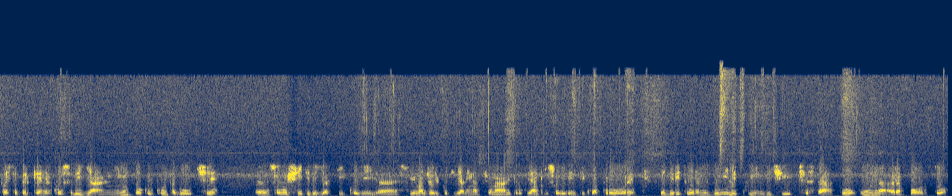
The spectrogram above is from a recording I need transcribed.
Questo perché nel corso degli anni, un po' col contagocce, eh, sono usciti degli articoli eh, sui maggiori quotidiani nazionali, per cui anche il Sole 24 ore, e addirittura nel 2015 c'è stato un rapporto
